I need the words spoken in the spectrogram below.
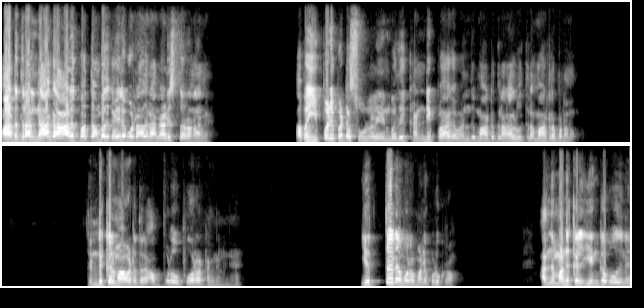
மாற்றுத்திறனாளி நாங்கள் ஆளுக்கு பத்தொம்பது கையில் போட்டாவது நாங்கள் அடிச்சு தரோம் நாங்கள் அப்போ இப்படிப்பட்ட சூழ்நிலை என்பது கண்டிப்பாக வந்து மாற்றுத்திறனாளி அலுவலகத்தில் மாற்றப்படணும். திண்டுக்கல் மாவட்டத்தில் அவ்வளோ போராட்டங்கள்ங்க. எத்தனை முறை மனு கொடுக்குறோம்? அந்த மனுக்கள் எங்கே போகுதுன்னு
